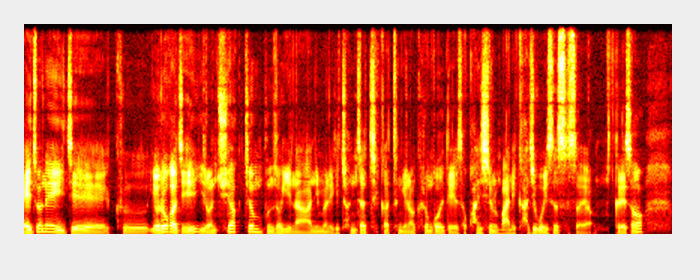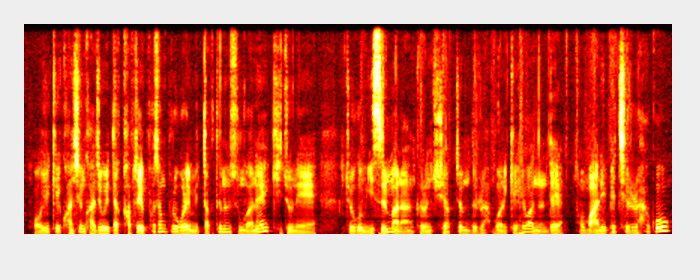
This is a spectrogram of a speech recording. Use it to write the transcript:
예전에 이제 그 여러 가지 이런 취약점 분석이나 아니면 이렇게 전자책 같은 게나 그런 거에 대해서 관심을 많이 가지고 있었어요. 그래서 어, 이렇게 관심 가지고 있다 갑자기 포상 프로그램이 딱 뜨는 순간에 기존에 조금 있을 만한 그런 취약점들을 한번 이렇게 해왔는데 어, 많이 패치를 하고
